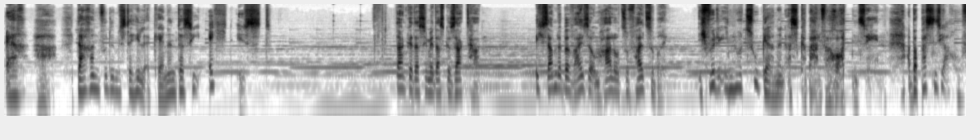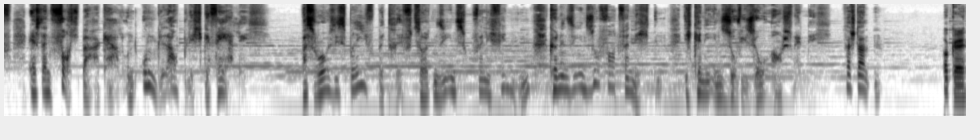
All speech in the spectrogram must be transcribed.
RH. Daran würde Mr. Hill erkennen, dass sie echt ist. Danke, dass Sie mir das gesagt haben. Ich sammle Beweise, um Harlow zu Fall zu bringen. Ich würde ihn nur zu gern in Azkaban verrotten sehen. Aber passen Sie auf, er ist ein furchtbarer Kerl und unglaublich gefährlich. Was Rosies Brief betrifft, sollten Sie ihn zufällig finden, können Sie ihn sofort vernichten. Ich kenne ihn sowieso auswendig. Verstanden. Okay.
